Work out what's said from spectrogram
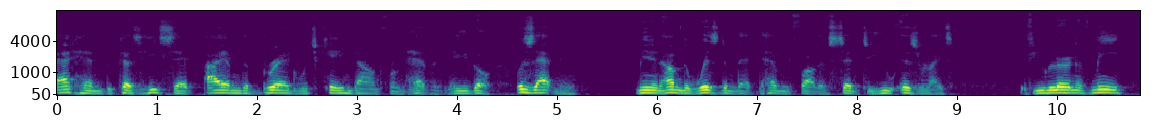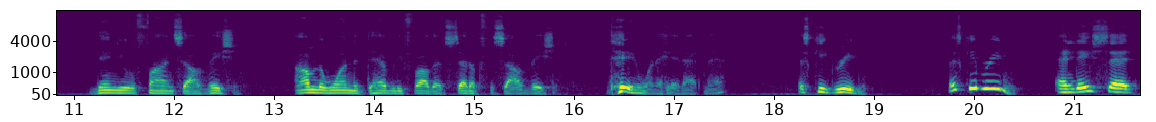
at him because he said, I am the bread which came down from heaven. There you go. What does that mean? Meaning, I'm the wisdom that the Heavenly Father has sent to you, Israelites. If you learn of me, then you will find salvation. I'm the one that the Heavenly Father has set up for salvation. They didn't want to hear that, man. Let's keep reading. Let's keep reading. And they said,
